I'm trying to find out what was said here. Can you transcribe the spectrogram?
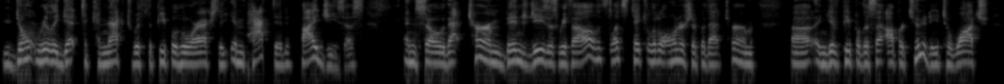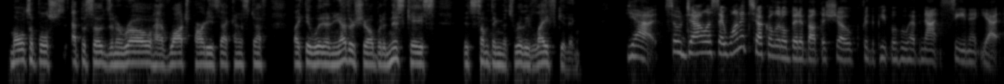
You don't really get to connect with the people who are actually impacted by jesus and so that term, binge Jesus, we thought, oh, let's let's take a little ownership of that term uh, and give people this opportunity to watch multiple episodes in a row, have watch parties, that kind of stuff, like they would any other show. But in this case, it's something that's really life giving. Yeah. So, Dallas, I want to talk a little bit about the show for the people who have not seen it yet,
